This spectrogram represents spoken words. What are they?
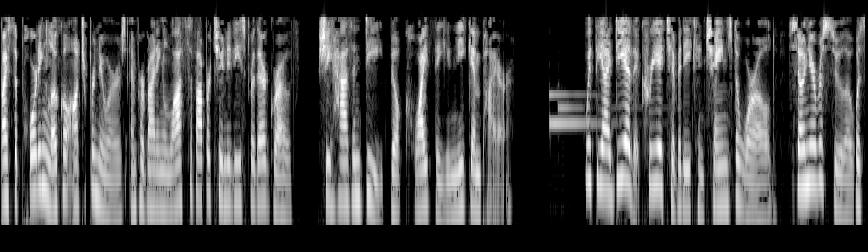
By supporting local entrepreneurs and providing lots of opportunities for their growth, she has indeed built quite the unique empire. With the idea that creativity can change the world, Sonja Rasula was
